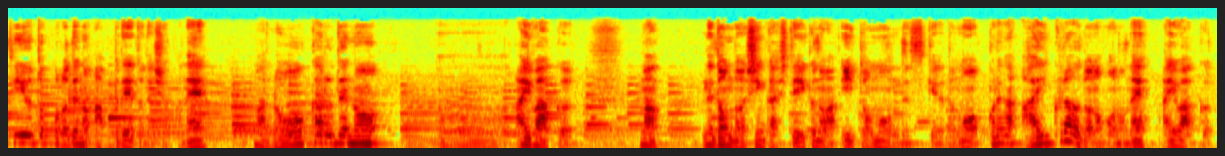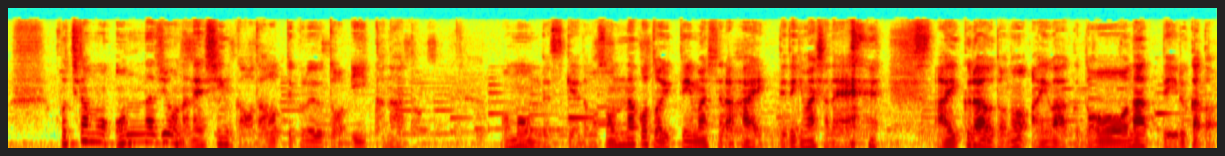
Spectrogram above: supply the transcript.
っていうところでのアップデートでしょうかね。まあローカルでのうーん iWork まあね、どんどん進化していくのはいいと思うんですけれどもこれが iCloud の方のね iWork こちらも同じようなね進化をたどってくれるといいかなと。思うんですけれどもそんなことを言っていましたらはい出てきましたね。iCloud の iWork どうなっているかと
